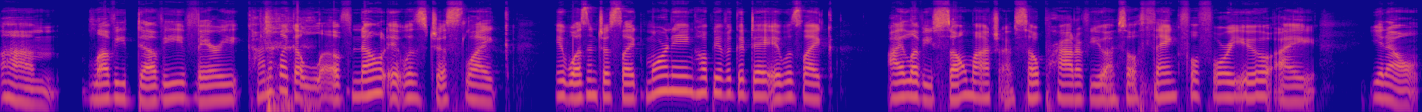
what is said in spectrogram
um, lovey dovey, very kind of like a love note. It was just like, it wasn't just like, morning, hope you have a good day. It was like, I love you so much. I'm so proud of you. I'm so thankful for you. I, you know,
